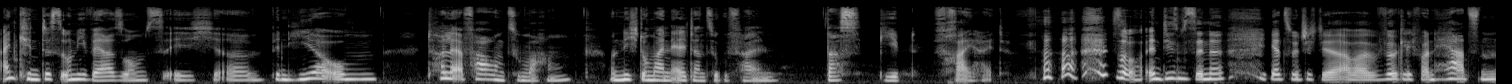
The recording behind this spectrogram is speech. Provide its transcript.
ein Kind des Universums. Ich äh, bin hier, um tolle Erfahrungen zu machen und nicht um meinen Eltern zu gefallen. Das gibt Freiheit. so, in diesem Sinne, jetzt wünsche ich dir aber wirklich von Herzen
